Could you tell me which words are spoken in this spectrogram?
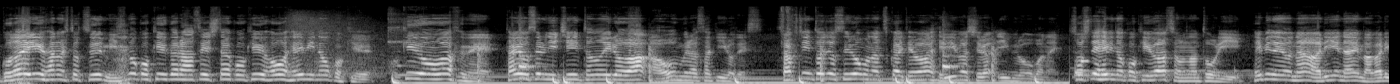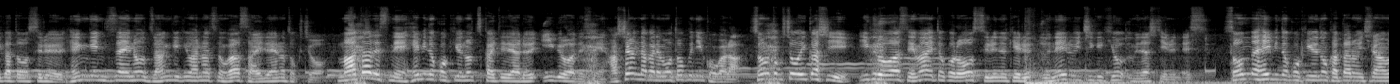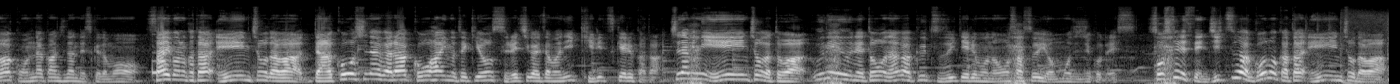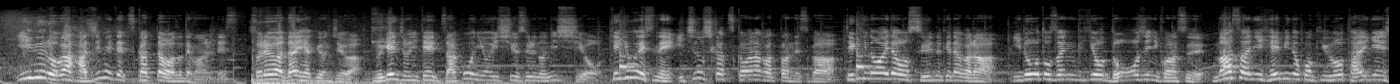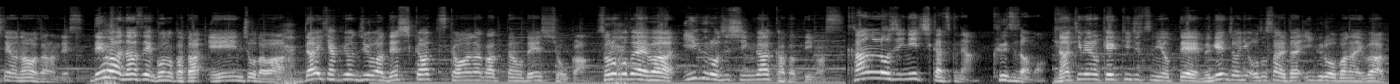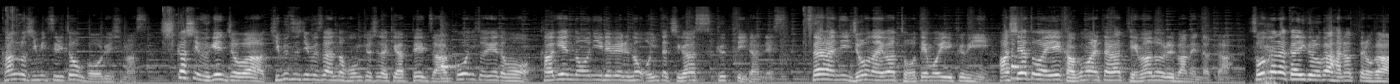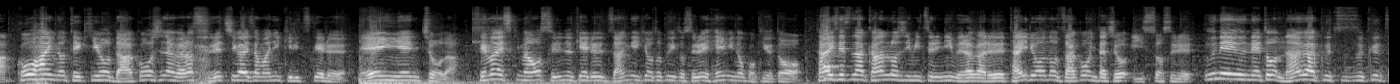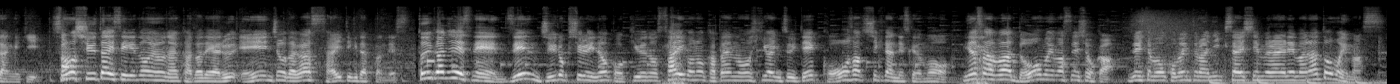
五大流派の一つ、水の呼吸から派生した呼吸法、蛇の呼吸。呼吸音は不明。対応する日輪との色は青紫色です。作中に登場する主な使い手はヘビ柱イーグルオーバナイ。そしてヘビの呼吸はその名の通り、ヘビのようなありえない曲がり方をする変幻自在の斬撃を放つのが最大の特徴。またですね、ヘビの呼吸の使い手であるイーグルはですね、柱の中でも特に小柄。その特徴を活かし、イーグルは狭いところをすり抜けるうねる一撃を生み出しているんです。そんなヘビの呼吸の型の一覧はこんな感じなんですけども、最後の方、延々長打は蛇行しながら広範囲の敵をすれ違いざまに切りつける方。ちなみに延々長打とは、うねうねと長く続いているものを指す4文字事故です。そしてですね、実は5の方延々長打は、イグロが初めて使った技でもあるんです。それは第140話、無限城にて雑魚鬼を一周するのに使用。結局ですね、一度しか使わなかったんですが、敵の間をすり抜けながら、移動と斬撃を同時にこなす、まさに蛇の呼吸を体現したような技なんです。ではなぜ5の方延々長打は、第140話でしか使わなかったのでしょうかその答えは、イグロ自身が語っています。甘露寺に近づくな。クズども。泣き目の決起術によって無限城に落とされたイグローバナイは甘露寺光と合流します。しかし無限城は鬼物事務山の本拠地だけあって雑魚鬼といえども加減の鬼レベルの鬼たちが救っていたんです。さらに城内はとても入り組み、柱とはいえ囲まれたら手間取る場面だった。そんな中イグロが放ったのが広範囲の敵を蛇行しながらすれ違いざまに切りつける延々長だ。狭い隙間をすり抜ける斬撃を得意とする蛇の呼吸と大切な甘露寺密に群がる大量の雑魚鬼たちを一掃するうねうねと長く続く斬撃。その集大成のような方である永遠長打が最適だったんです。という感じでですね、全16種類の呼吸の最後の型の秘話について考察してきたんですけども、皆さんはどう思いますでしょうか？ぜひともコメント欄に記載してもらえればなと思います。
